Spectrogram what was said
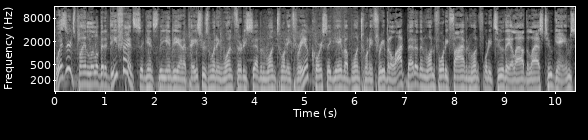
Wizards playing a little bit of defense against the Indiana Pacers, winning 137 123. Of course, they gave up 123, but a lot better than 145 and 142 they allowed the last two games.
